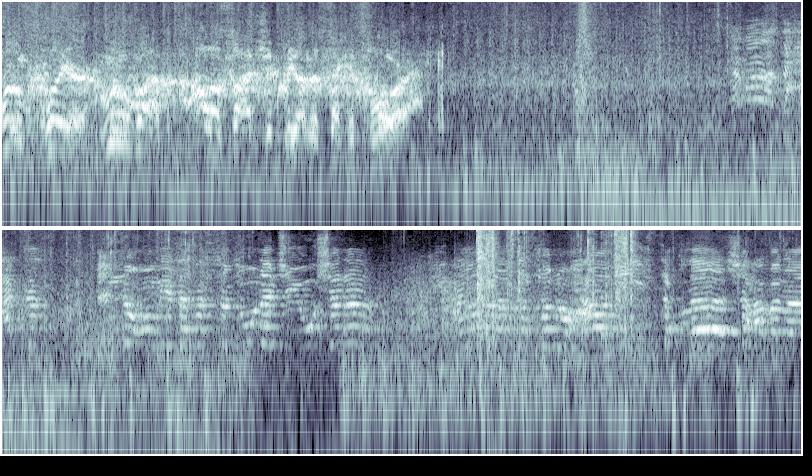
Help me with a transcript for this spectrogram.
Move up! Al-Assad should be on the second floor. كما أتحدث إنهم يتفسدون جيوشنا لماذا سنحاول استقلال شعبنا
